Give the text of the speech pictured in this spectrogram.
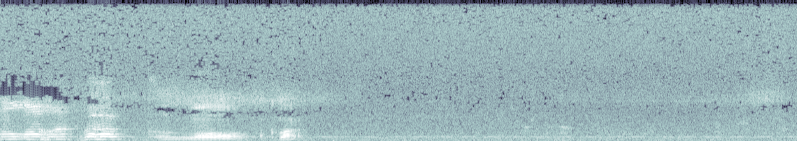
الله أكبر. الله أكبر.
